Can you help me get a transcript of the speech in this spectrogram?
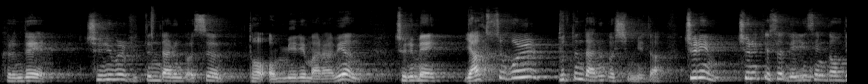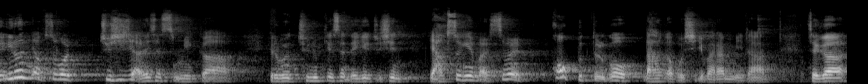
그런데 주님을 붙든다는 것은 더 엄밀히 말하면 주님의 약속을 붙든다는 것입니다. 주님, 주님께서 내 인생 가운데 이런 약속을 주시지 않으셨습니까? 여러분, 주님께서 내게 주신 약속의 말씀을 꼭 붙들고 나아가 보시기 바랍니다. 제가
